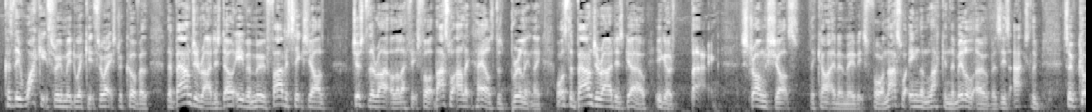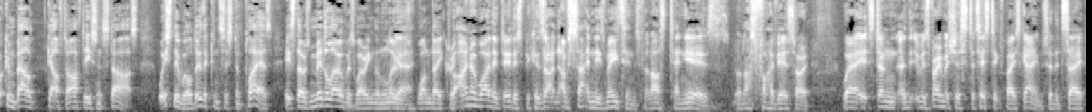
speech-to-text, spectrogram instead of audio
because they whack it through mid wicket, through extra cover. The boundary riders don't even move five or six yards just to the right or the left. It's foot. That's what Alex Hales does brilliantly. Once the boundary riders go, he goes bang. Strong shots, they can't even move. It's four, and that's what England lack in the middle overs. Is actually so Cook and Bell get off to half decent starts, which they will do. The consistent players. It's those middle overs where England lose one day cricket. But I know why they do this because I, I've sat in these meetings for the last 10 years, or last five years, sorry, where it's done, uh, it was very much a statistics based game. So they'd say,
